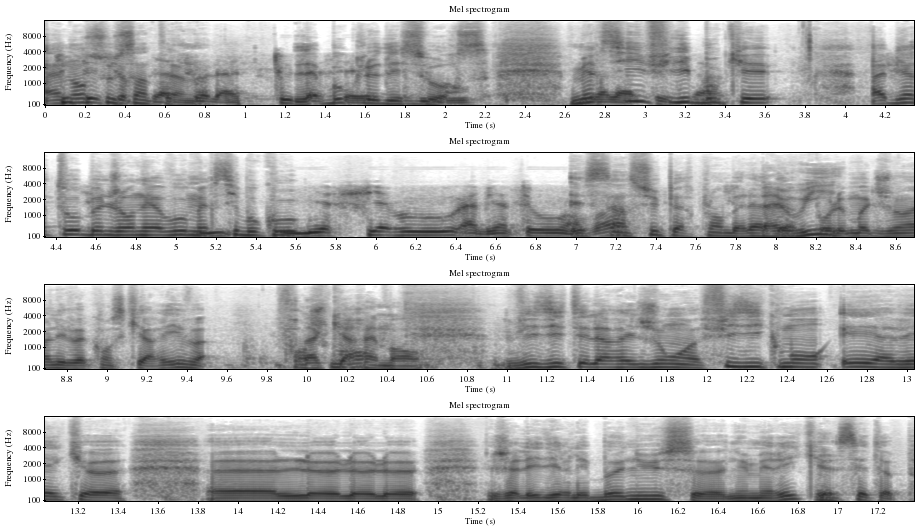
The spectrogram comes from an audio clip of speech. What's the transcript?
Un an sous saint voilà, la boucle des sources. Merci Philippe Bouquet. À bientôt. Bonne journée à vous. Merci beaucoup. Merci à vous. À bientôt. Et c'est un super plan balade bah oui. pour le mois de juin, les vacances qui arrivent. Bah, Franchement, bah, carrément. visiter la région physiquement et avec le, le, le j'allais dire les bonus numériques, c'est top.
